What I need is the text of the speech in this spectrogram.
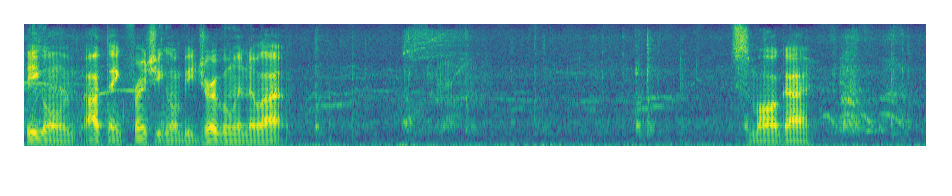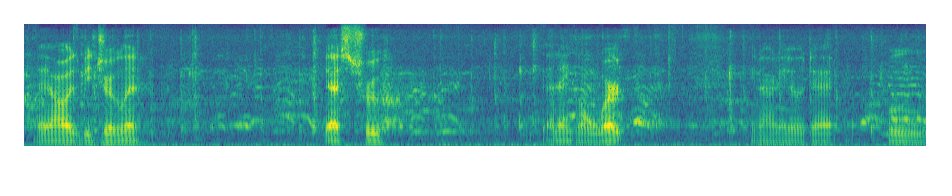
He going I think Frenchie gonna be dribbling a lot. Small guy. They always be dribbling. That's true. That ain't gonna work. Get out of here with that. Ooh.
